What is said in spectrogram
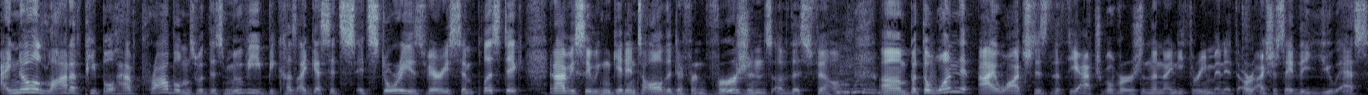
I know a lot of people have problems with this movie because I guess its its story is very simplistic, and obviously we can get into all the different versions of this film. um, but the one that I watched is the theatrical version, the 93 minute, or I should say the U.S.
